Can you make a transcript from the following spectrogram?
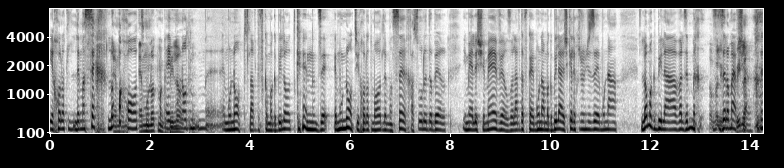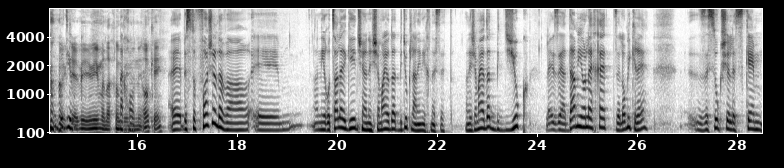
יכולות למסך לא אמונ, פחות. אמונות מגבילות. אמונות, כן. אמונות, לאו דווקא מגבילות, כן, זה אמונות יכולות מאוד למסך, אסור לדבר עם אלה שמעבר, זה לאו דווקא אמונה מגבילה, יש כאלה חושבים שזה אמונה לא מגבילה, אבל זה, אבל זה לא מאפשר. בדיוק. אוקיי, אם אנחנו... נכון. אוקיי. אה, בסופו של דבר, אני רוצה להגיד שהנשמה יודעת בדיוק לאן היא נכנסת. הנשמה יודעת בדיוק לאיזה אדם היא הולכת, זה לא מקרה. זה סוג של הסכם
